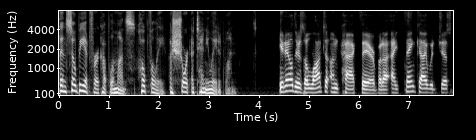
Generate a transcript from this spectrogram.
then so be it for a couple of months, hopefully a short, attenuated one. You know, there's a lot to unpack there, but I, I think I would just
